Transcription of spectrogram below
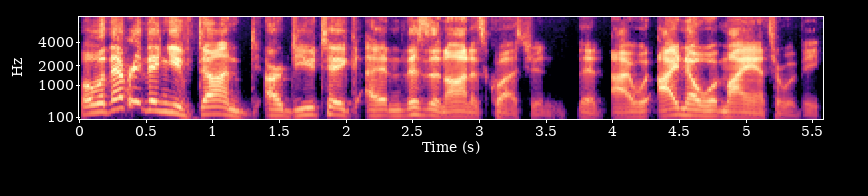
Well, with everything you've done, are do you take? And this is an honest question that I would I know what my answer would be.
